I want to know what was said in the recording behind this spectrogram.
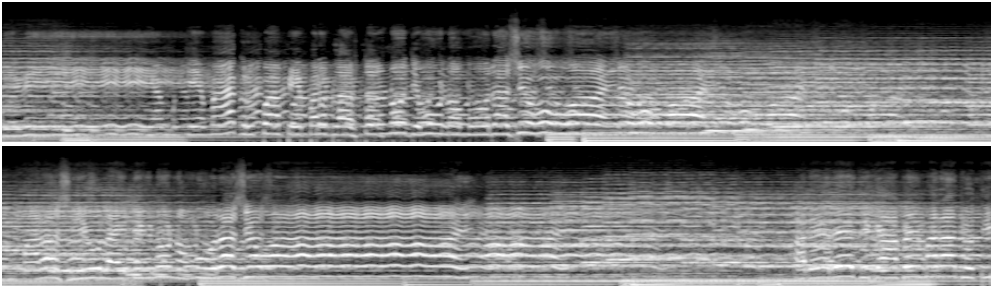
દેવી, એમ કે કૃપા પેપર બ્લાસ્ટર નો જેવું નમો રાખ્યું હોય. મારા શિવ લાઇટિંગ નો નમો રાશ્યું હોય. ભાઈ મારા જ્યોતિ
